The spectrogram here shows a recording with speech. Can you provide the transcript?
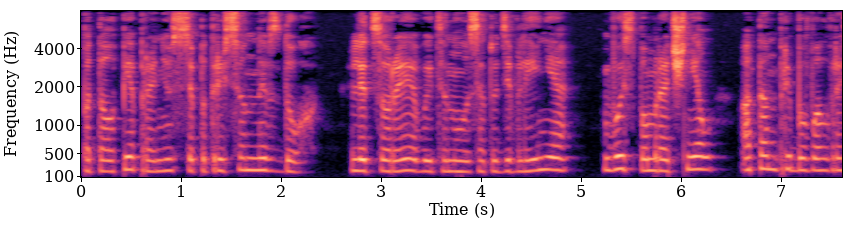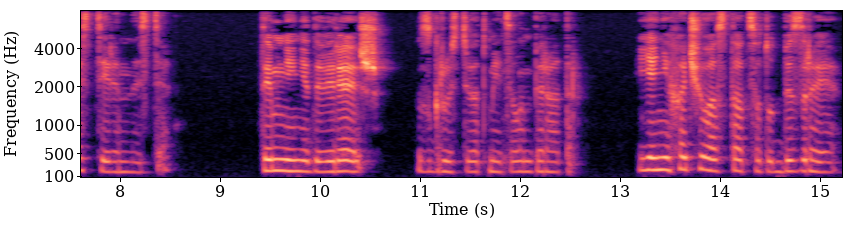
По толпе пронесся потрясенный вздох. Лицо Рея вытянулось от удивления, войс помрачнел, а Тан пребывал в растерянности. «Ты мне не доверяешь?» – с грустью отметил император. «Я не хочу остаться тут без Рея»,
